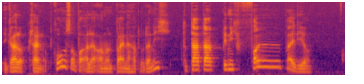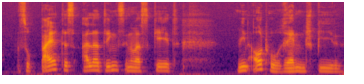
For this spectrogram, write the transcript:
Egal ob klein, ob groß, ob er alle Arme und Beine hat oder nicht, da, da bin ich voll bei dir. Sobald es allerdings in was geht, wie ein Autorennspiel,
